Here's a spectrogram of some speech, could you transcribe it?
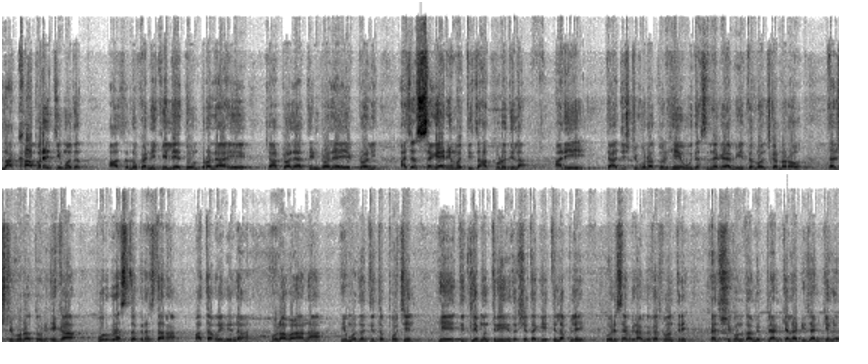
लाखापर्यंतची मदत आज लोकांनी केली आहे. दोन ट्रॉल्या आहे चार ट्रॉल्या तीन ट्रॉल्या एक ट्रॉली अशा सगळ्यांनी मदतीचा हात पुढं दिला. आणि त्या दृष्टिकोनातून हे उद्या संध्याकाळी आम्ही इथं लॉन्च करणार आहोत. त्या दृष्टिकोनातून एका पूरग्रस्त ग्रस्तांना माता बहिणींना मुलाबाळांना ही मदत तिथं पोहोचेल. हे तिथले मंत्री दक्षता घेतील आपले. कोरेसाहेब ग्रामविकास मंत्री. त्या दृष्टिकोनात आम्ही प्लॅन केला डिझाईन केलं.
